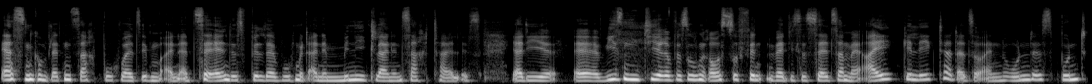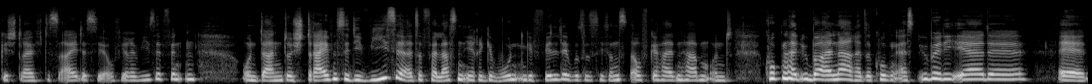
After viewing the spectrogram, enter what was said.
ersten kompletten Sachbuch, weil es eben ein erzählendes Bilderbuch mit einem mini kleinen Sachteil ist. Ja, die äh, Wiesentiere versuchen herauszufinden, wer dieses seltsame Ei gelegt hat, also ein rundes, bunt gestreiftes Ei, das sie auf ihrer Wiese finden und dann durchstreifen sie die Wiese, also verlassen ihre gewohnten Gefilde, wo sie sich sonst aufgehalten haben und gucken halt überall nach. Also gucken erst über die Erde, äh,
